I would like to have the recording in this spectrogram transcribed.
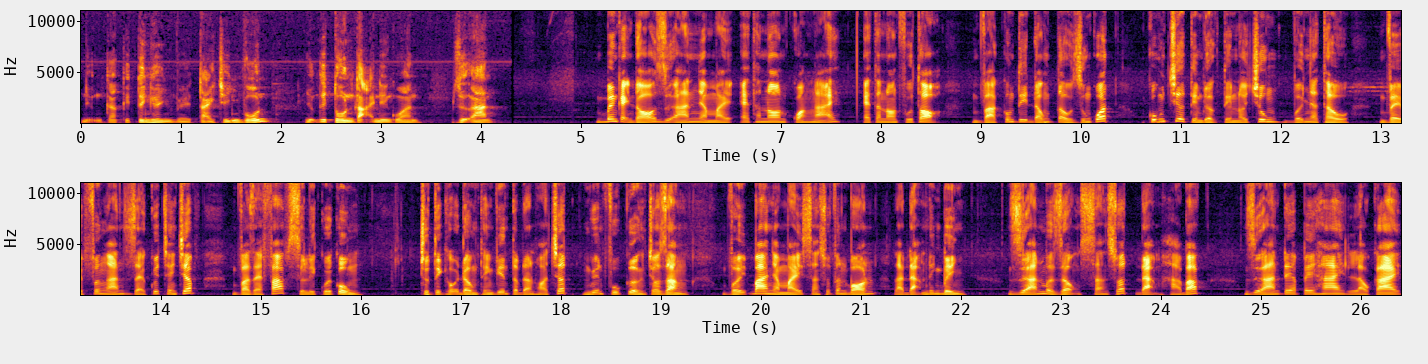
những các cái tình hình về tài chính vốn, những cái tồn tại liên quan dự án. Bên cạnh đó, dự án nhà máy ethanol Quảng Ngãi, ethanol Phú Thọ và công ty đóng tàu Dung Quất cũng chưa tìm được tiếng nói chung với nhà thầu về phương án giải quyết tranh chấp và giải pháp xử lý cuối cùng. Chủ tịch Hội đồng thành viên Tập đoàn Hóa chất Nguyễn Phú Cường cho rằng với ba nhà máy sản xuất phân bón là Đạm Ninh Bình, dự án mở rộng sản xuất Đạm Hà Bắc, dự án DAP2 Lào Cai,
